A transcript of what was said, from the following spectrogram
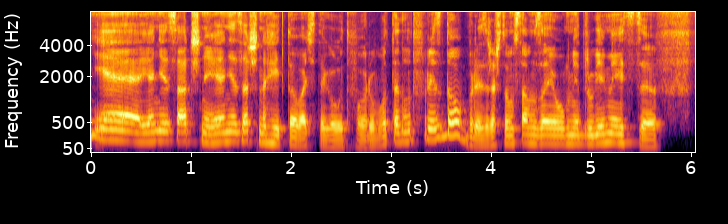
Nie, ja nie zacznę, ja nie zacznę hejtować tego utworu, bo ten utwór jest dobry. Zresztą sam zajął mnie drugie miejsce w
